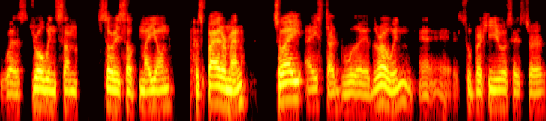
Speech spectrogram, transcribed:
was drawing some stories of my own for Spider-Man. So I, I started uh, drawing uh, superheroes. I started,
